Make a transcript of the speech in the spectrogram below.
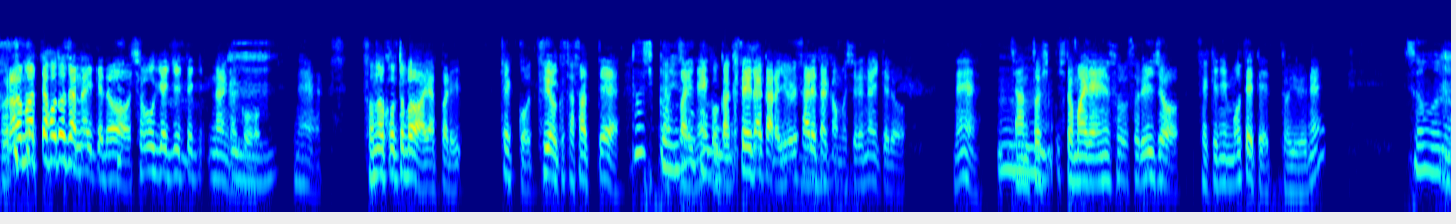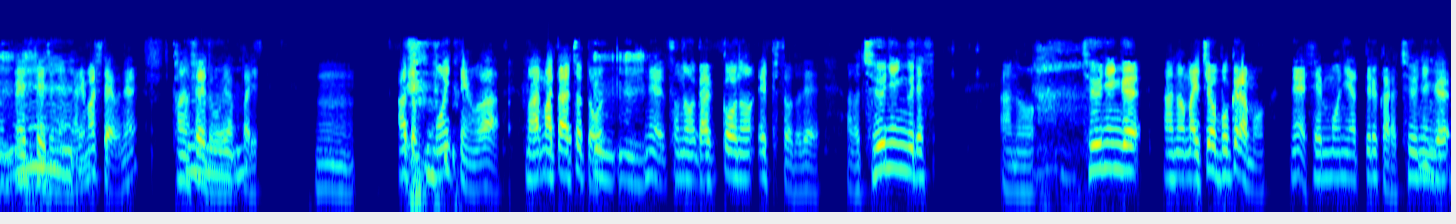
トラウマってほどじゃないけど、衝撃的、なんかこうね、その言葉はやっぱり結構強く刺さって、確かにやっぱりね、こう学生だから許されたかもしれないけど、ね、ちゃんとひ人前で演奏する以上責任持ててというね、そうだね。メッセージにはなりましたよね。完成度をやっぱり。うん。あともう一点は、ま、またちょっと、ね、その学校のエピソードで、あの、チューニングです。あの、チューニング、あの、まあ、一応僕らもね、専門にやってるから、チューニング、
